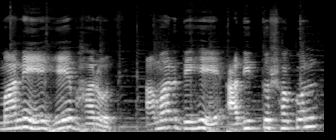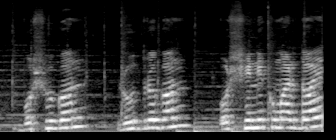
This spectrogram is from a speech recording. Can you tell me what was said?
মানে হে ভারত আমার দেহে আদিত্য সকল বসুগণ, রুদ্রগণ অশ্বিনী কুমারদ্বয়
